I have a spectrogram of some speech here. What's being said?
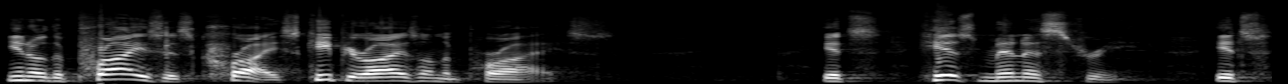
you know, the prize is Christ. Keep your eyes on the prize. It's His ministry. It's,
